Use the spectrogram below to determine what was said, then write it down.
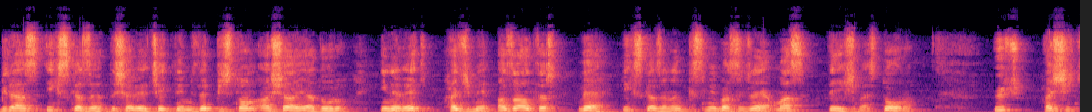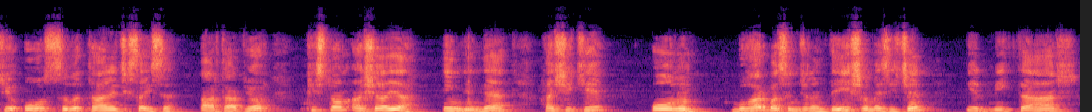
biraz X gazı dışarıya çektiğimizde piston aşağıya doğru inerek hacmi azaltır ve X gazının kısmi basıncı ne yapmaz? Değişmez. Doğru. 3. H2O sıvı tanecik sayısı artar diyor. Piston aşağıya indiğinde H2O'nun buhar basıncının değişmemesi için bir miktar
